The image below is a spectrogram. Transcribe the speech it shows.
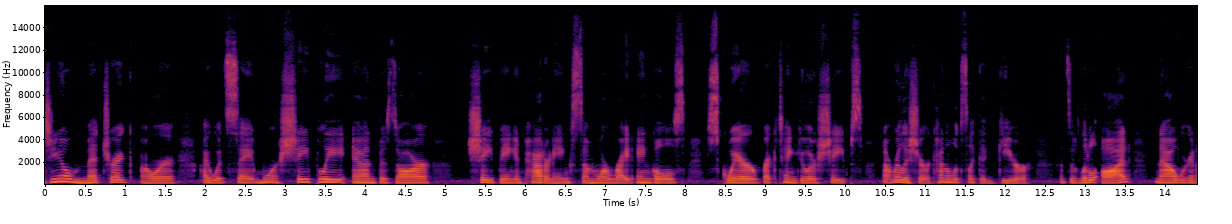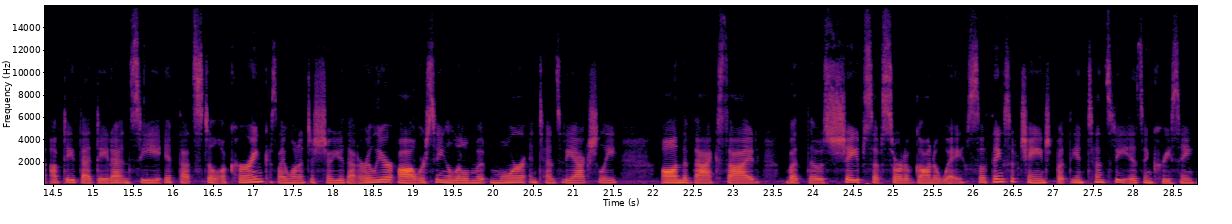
geometric, or I would say more shapely and bizarre shaping and patterning. Some more right angles, square, rectangular shapes. Not really sure. It kind of looks like a gear. That's a little odd. Now we're going to update that data and see if that's still occurring because I wanted to show you that earlier. Uh, we're seeing a little bit more intensity actually on the back side, but those shapes have sort of gone away. So things have changed, but the intensity is increasing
